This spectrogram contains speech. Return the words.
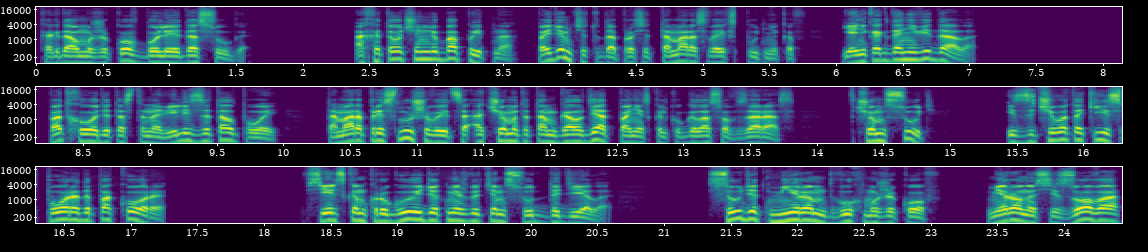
когда у мужиков более досуга. «Ах, это очень любопытно. Пойдемте туда», — просит Тамара своих спутников. «Я никогда не видала». Подходят, остановились за толпой. Тамара прислушивается, о чем это там галдят по нескольку голосов за раз. В чем суть? Из-за чего такие споры да покоры? В сельском кругу идет между тем суд да дело. Судят миром двух мужиков. Мирона Сизова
